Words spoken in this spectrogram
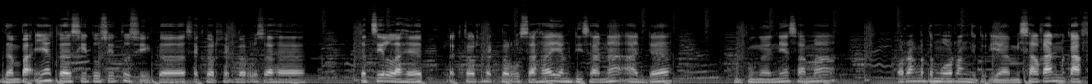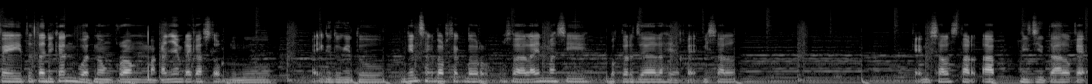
dampaknya ke situ-situ sih ke sektor-sektor usaha kecil lah ya. Sektor-sektor usaha yang di sana ada hubungannya sama orang ketemu orang gitu. Ya misalkan kafe itu tadi kan buat nongkrong makanya mereka stop dulu kayak gitu-gitu. Mungkin sektor-sektor usaha lain masih bekerja lah ya kayak misal kayak misal startup digital kayak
